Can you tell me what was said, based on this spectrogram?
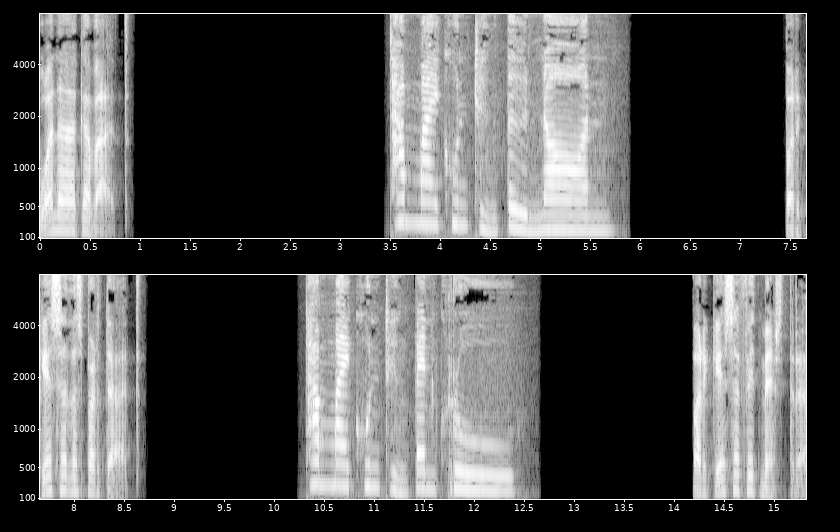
Quan ha acabat? ทำไมคุณถึงตื่นนอน Per què s'ha despertat? ทำไมคุณถึงเป็นครู Per què s'ha fet mestre?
